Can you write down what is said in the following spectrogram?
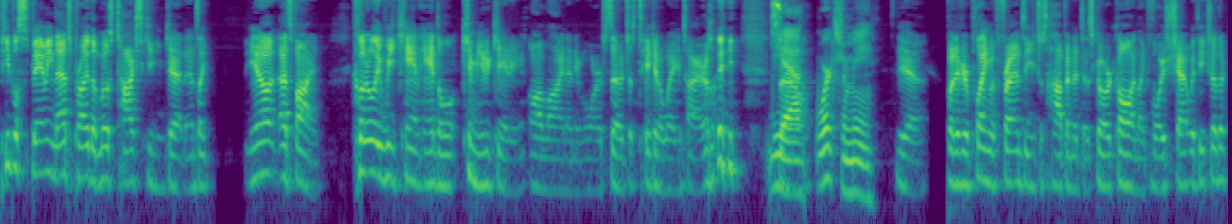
People spamming that's probably the most toxic you can get, and it's like you know what? that's fine. Clearly, we can't handle communicating online anymore, so just take it away entirely. So- yeah. Works for me. yeah. But if you're playing with friends and you just hop in a Discord call and like voice chat with each other,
